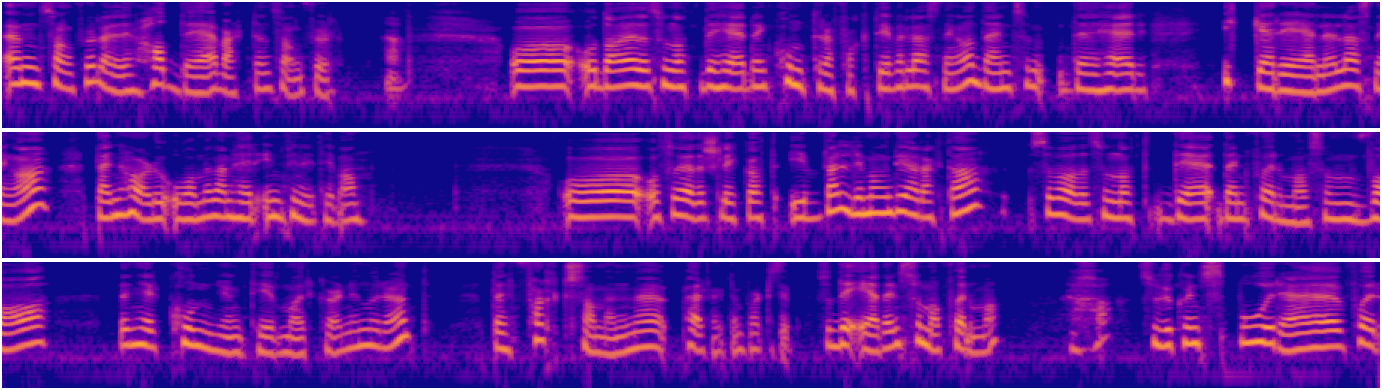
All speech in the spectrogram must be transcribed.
en sangfugl', eller 'hadde jeg vært en sangfugl'. Ja. Og, og da er det sånn at det her, den kontrafaktive lesninga, den som, det her ikke-reelle lesninga, den har du òg med de her infinitivene. Og, og, så er det slik at i veldig mange dialekter så var det sånn at det, den forma som var den her konjunktivmarkøren i norrønt, den falt sammen med perfektum particip. Så det er den samme forma. Så vi kan spore, for,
